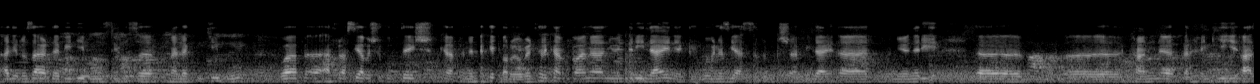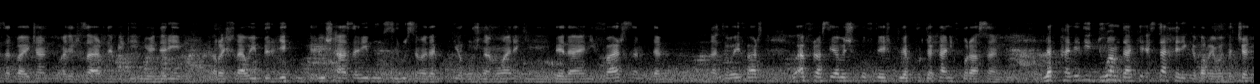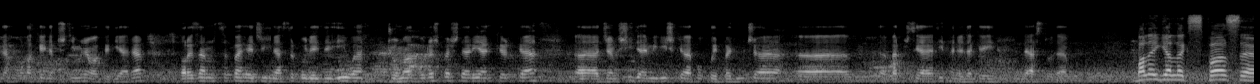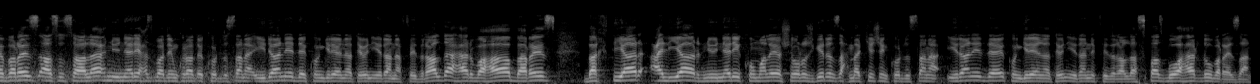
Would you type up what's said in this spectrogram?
ئەلی ڕزار دەبیدی بوو فیروز مەلەکوتی بوو و ئەفراسیا بەشکوفتەیش کە پەنەلەکەی بەڕێوەبێت هەرکام دوانە نوێنەری لایەنێکن بۆ نەزیاد سەدرۆک ئەشرافی لای نوێنەری کانونە فەرهەنگی ئازەربایجان و ئەلیرزا ئەردەبیلی نوێنەری ڕێکخراوی برلیک و پێویش ئازەری بوون سیرو سەمەدەکوکی ڕۆژنامەوانێکی بێلایەنی فارسن لە نەتەوەی فارس و ئەفراسیاویش کوفتێش لە کوردەکانی خوراسان بوو لە پەنێدی دووەمدا کە ئێستا خەریکە بەڕێوە دەچێت لە هەوڵەکەی لە پشتی منەوە کە دیارە بەڕێزان مستەفا هێجی ناسر بولێدەیی و جۆمار بۆرەش بەشداریان کرد کە جەمشید ئەمیریش کە بۆ خۆی بەلووچە، بەرپرسیارێتی هەنێدەکەی لە ئەستۆدا بوو. بەڵی گەلەک سپاس بەڕێز ئاسۆ ساڵح نوینەری حزبا دێموکراتە کوردستانە ئیرانێ دە کۆنگرەێ ناتەوێن ئیرانە فیدراڵ دە هەر وەها بەڕێز بەختیار عەلیار نوینەری کۆمەڵەێ شۆڕشگێرن زەحمەتکێشن کوردستانە ئیرانێ دە کۆنگرەێ ناتەوێن ئیرانی فیدراڵ دە سپاس بۆ هەر دوو بەڕێزان.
